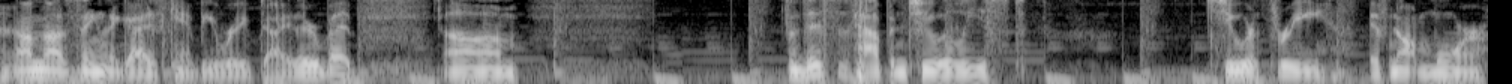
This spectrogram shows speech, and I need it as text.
I'm not saying that guys can't be raped either. But um, this has happened to at least two or three, if not more,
